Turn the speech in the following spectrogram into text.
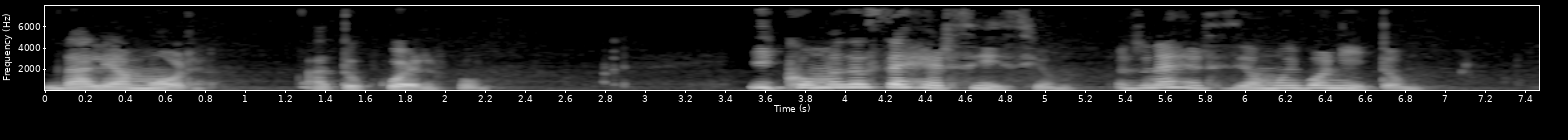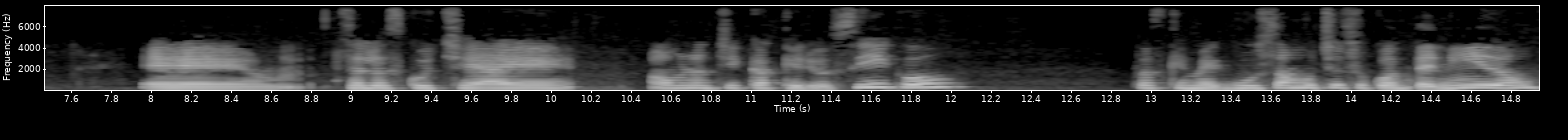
Dale amor a tu cuerpo. ¿Y cómo es este ejercicio? Es un ejercicio muy bonito. Eh, se lo escuché a, una chica que yo sigo pues que me gusta mucho su contenido.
